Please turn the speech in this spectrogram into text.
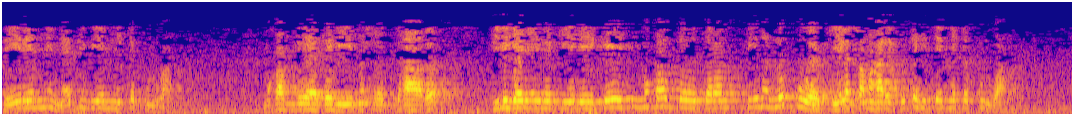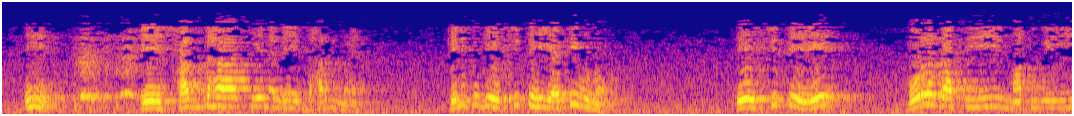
තේරෙන්නේ නැති වෙන්නට පුළුවන්. මොකක්ද ඇදහිීම, ශ්‍රද්ධාව, පිළිගැනීම කියන එකේ මොකක්ද තරම් තියෙන ලොකුව කියලා සමහරෙකුට හිතෙන්නට පුළුවන්. ඒ ඒ ශ්‍රද්ධා කියන මේ ධර්මය කෙනෙකුගේ සිතෙහි ඇති වුණොත් ඒ සිතේ බොර ගති මතුවී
